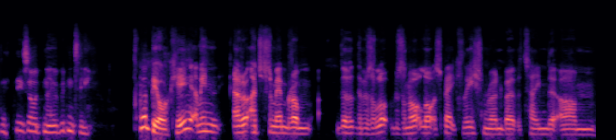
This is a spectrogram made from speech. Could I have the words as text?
50s odd now, wouldn't he? That'd be okay. I mean, I, I just remember um, there, there was a lot, there was not a lot of speculation around about the time that um,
